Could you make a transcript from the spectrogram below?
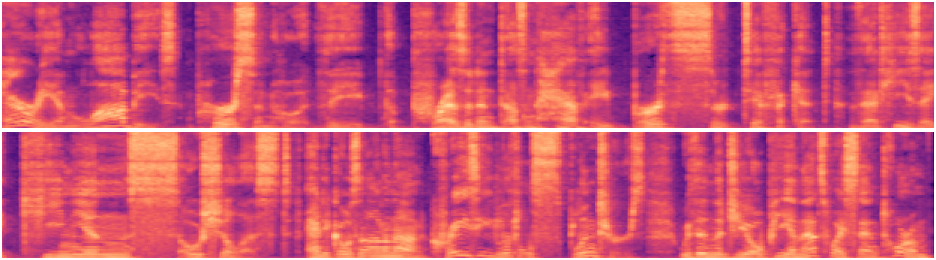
sectarian lobbies personhood. The the president doesn't have a birth certificate, that he's a Kenyan socialist. And it goes on and on. Crazy little splinters within the GOP, and that's why Santorum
